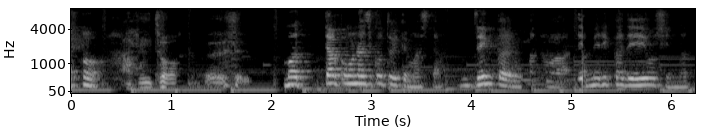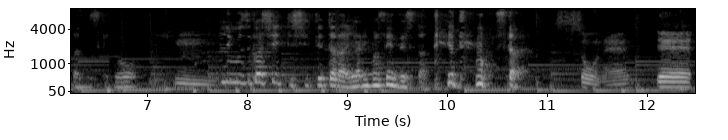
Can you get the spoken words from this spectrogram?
回の。あ、本当？全く同じこと言ってました。前回の方はアメリカで栄養士になったんですけど、うん、難しいって知ってたらやりませんでしたって言ってました。そうね。で、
